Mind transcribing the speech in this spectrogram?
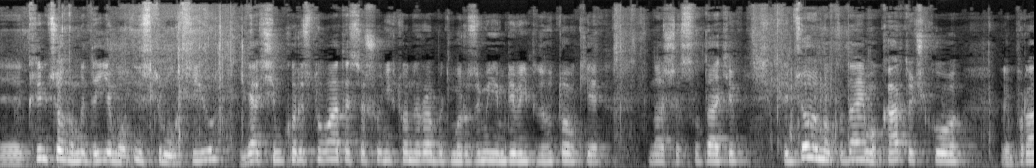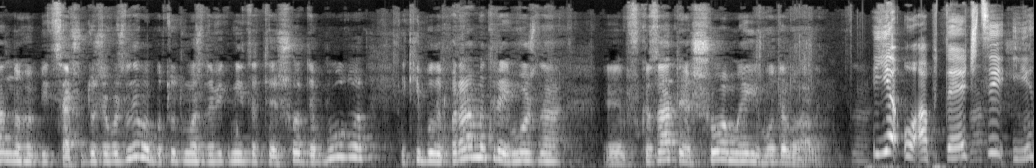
Е, Крім цього, ми даємо інструкцію, як чим користуватися, що ніхто не робить. Ми розуміємо рівень підготовки наших солдатів. Крім цього, ми вкладаємо карточку пораненого бійця, що дуже важливо, бо тут можна відмітити, що де було, які були параметри, і можна е, вказати, що ми йому давали. Є у аптечці і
